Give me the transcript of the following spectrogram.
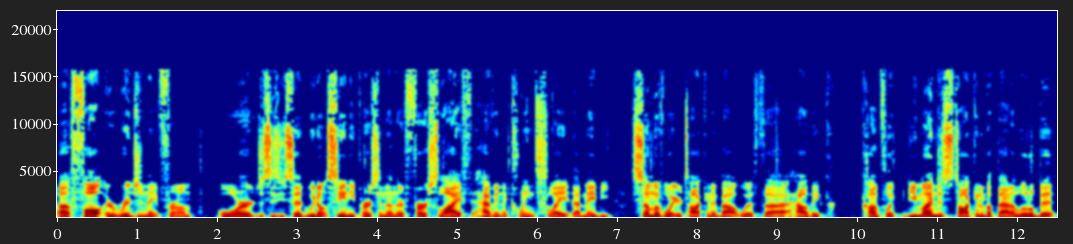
uh, fault originate from? or just as you said, we don't see any person in their first life having a clean slate. That may be some of what you're talking about with uh, how they conflict. Do you mind just talking about that a little bit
